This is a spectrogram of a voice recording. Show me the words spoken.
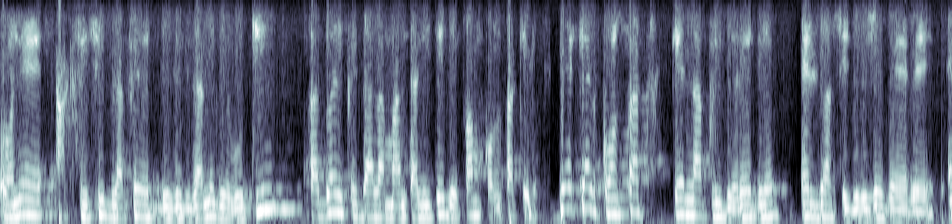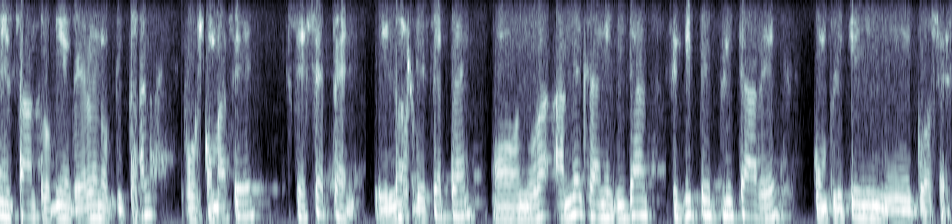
on est accessible à faire des examens de routine. Ça doit être dans la mentalité des femmes comme ça que dès qu'elle constate qu'elle n'a plus de règles, elle doit se diriger vers un centre ou bien vers un hôpital pour commencer ses CPN. Et lors de ces peines, on aura à mettre en évidence ce qui peut plus tard compliquer une grossesse.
